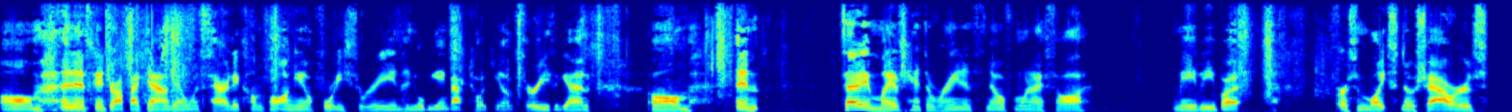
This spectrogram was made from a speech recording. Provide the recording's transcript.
Um, and then it's going to drop back down again when Saturday comes along, you know, 43, and then you'll be getting back to like, you know, 30s again. Um, and Saturday might have a chance of rain and snow from what I saw, maybe, but, or some light snow showers.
